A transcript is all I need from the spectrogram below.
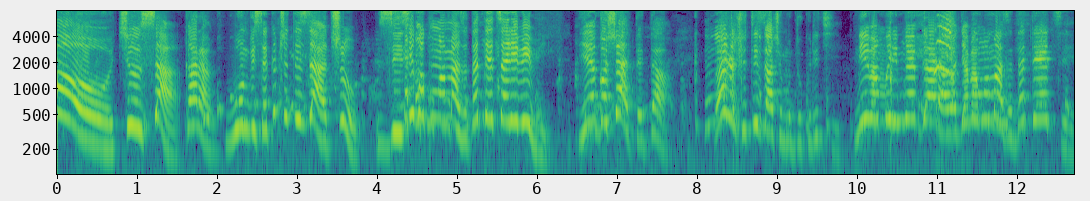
oh cyusa karabe wumvise ko inshuti zacu zizi ko kunywa amazi adatetse ari bibi yego sha teta. Bane inshuti zacu mudukurikiye niba muri mwebwe hari abajya banywa amazi adatetse.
